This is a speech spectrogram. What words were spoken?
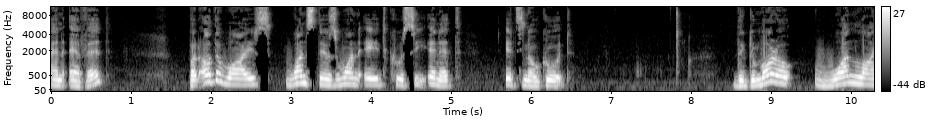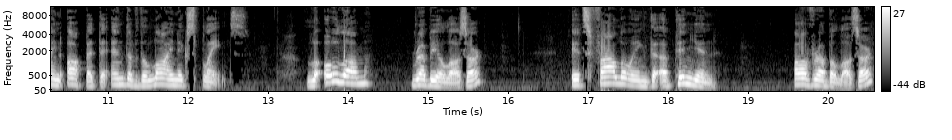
and Eved. But otherwise, once there's one Eid Kusi in it, it's no good. The Gemara, one line up at the end of the line, explains La'olam Rabbi Elazar it's following the opinion of Rabbi Lazar,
